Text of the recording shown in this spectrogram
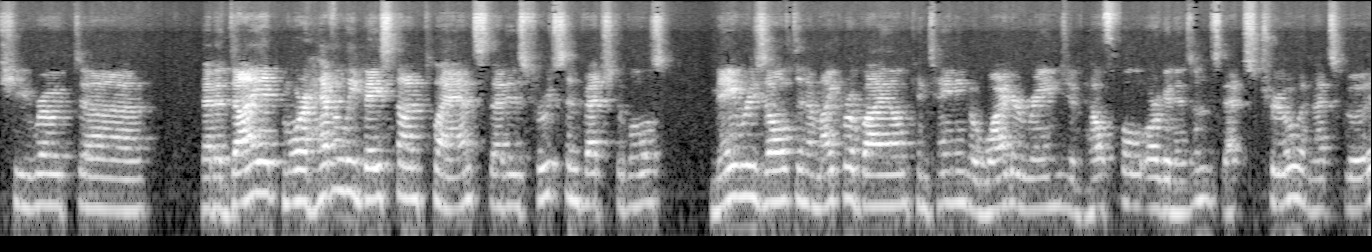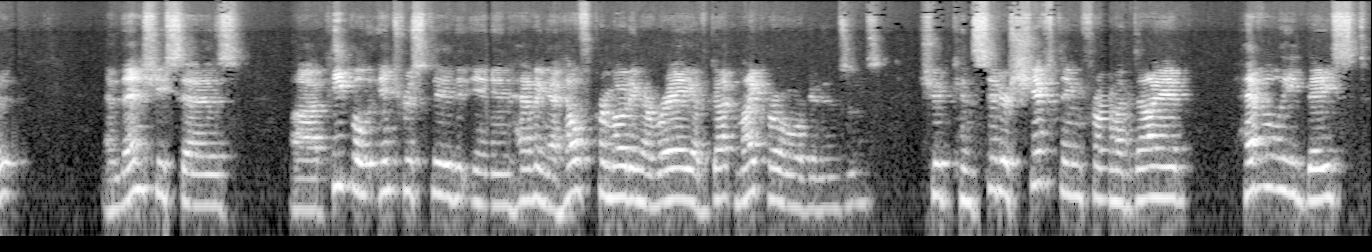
she wrote uh, that a diet more heavily based on plants, that is, fruits and vegetables, may result in a microbiome containing a wider range of healthful organisms. That's true and that's good. And then she says, uh, people interested in having a health promoting array of gut microorganisms should consider shifting from a diet heavily based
